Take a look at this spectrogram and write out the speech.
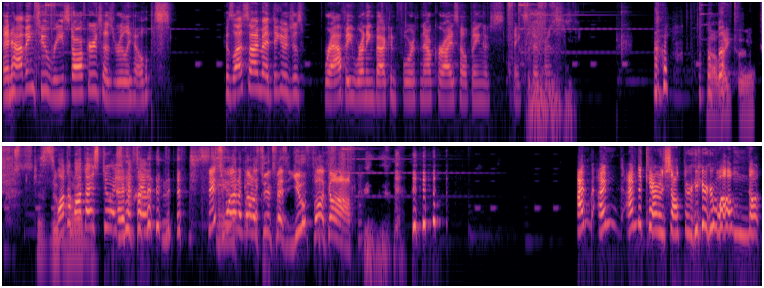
And having two restockers has really helped. Because last time I think it was just Raffy running back and forth. Now Kurai's helping, which makes a difference. I like to just zoom Water around. bottle is too expensive. This water bottle's too expensive. You fuck off. I'm I'm I'm the Karen shelter here while I'm not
